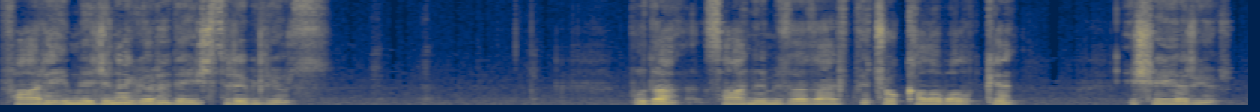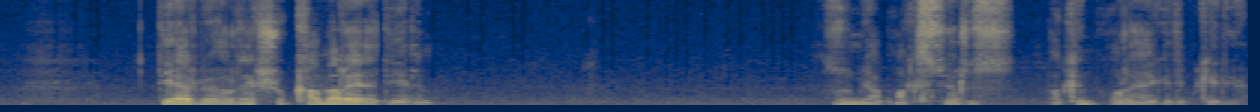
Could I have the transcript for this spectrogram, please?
fare imlecine göre değiştirebiliyoruz. Bu da sahnemiz özellikle çok kalabalıkken işe yarıyor. Diğer bir örnek şu kameraya diyelim. Zoom yapmak istiyoruz. Bakın oraya gidip geliyor.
